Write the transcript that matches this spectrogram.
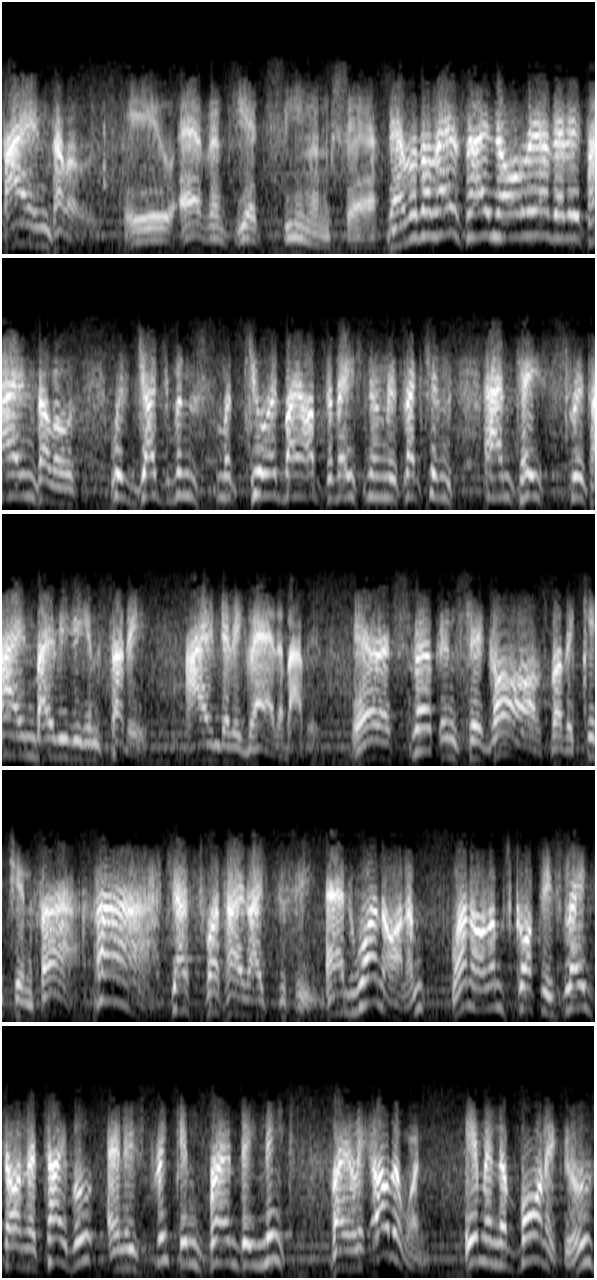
Fine fellows. You haven't yet seen them, sir. Nevertheless, I know they're very fine fellows, with judgments matured by observation and reflection, and tastes refined by reading and study. I'm very glad about it. They're smoking cigars by the kitchen fire. Ah, just what I like to see. And one on 'em, one on 'em's got his legs on the table and is drinking brandy neat, while the other one, him in the barnacles,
